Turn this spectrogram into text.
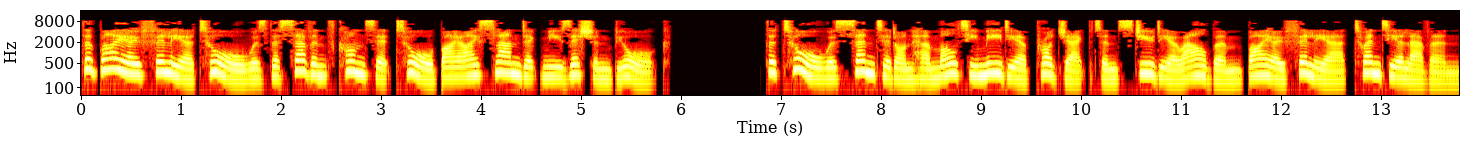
The Biophilia Tour was the seventh concert tour by Icelandic musician Björk. The tour was centered on her multimedia project and studio album Biophilia 2011.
